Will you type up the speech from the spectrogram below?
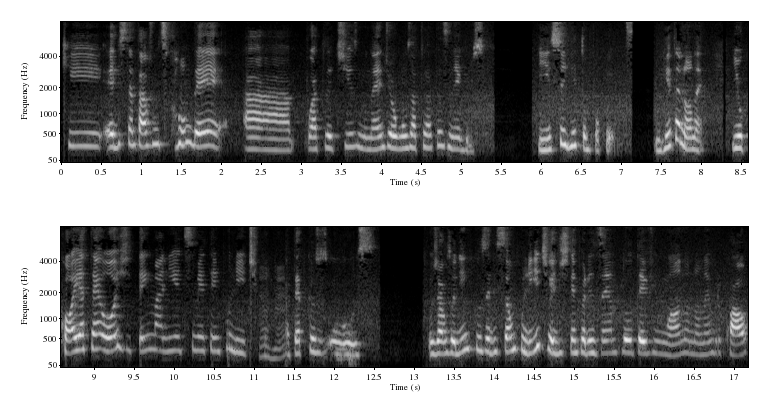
que eles tentavam esconder a, o atletismo né, de alguns atletas negros. E isso irrita um pouco eles. Irrita não, né? E o COI até hoje tem mania de se meter em política. Uhum. Até porque os, os, os, Jogos Olímpicos, eles são política. A gente tem, por exemplo, teve um ano, não lembro qual,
